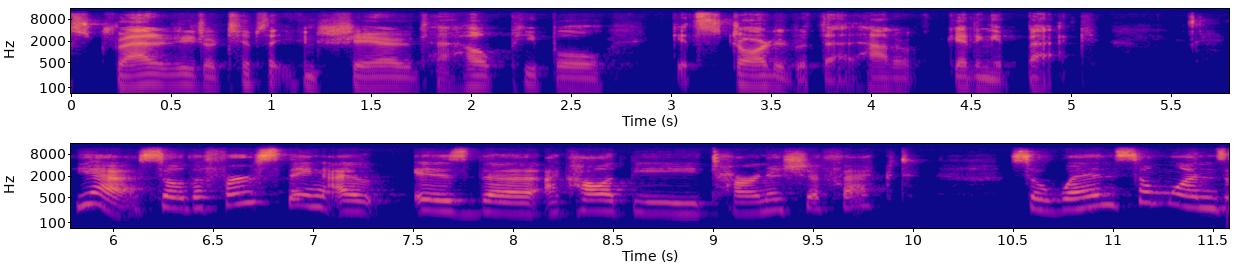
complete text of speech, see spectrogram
strategies or tips that you can share to help people get started with that, how to getting it back? Yeah. So the first thing I is the I call it the tarnish effect. So when someone's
